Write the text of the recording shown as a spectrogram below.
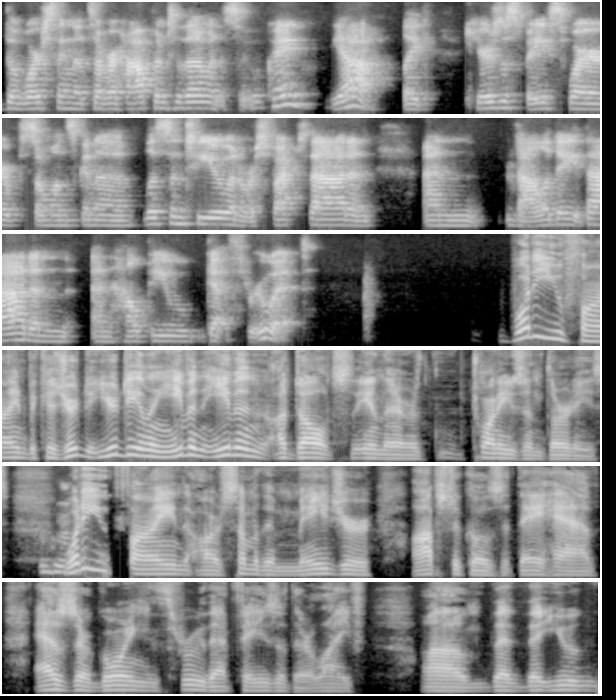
the worst thing that's ever happened to them, and it's like, okay, yeah, like here's a space where someone's gonna listen to you and respect that and and validate that and and help you get through it. What do you find because you're you're dealing even even adults in their 20s and 30s mm-hmm. what do you find are some of the major obstacles that they have as they're going through that phase of their life um, that that you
